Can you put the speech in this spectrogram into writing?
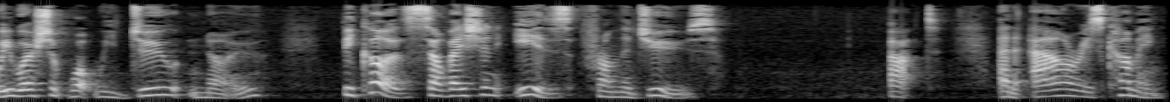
We worship what we do know because salvation is from the Jews. But an hour is coming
